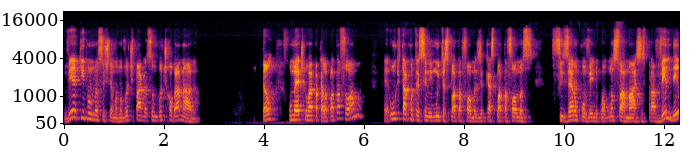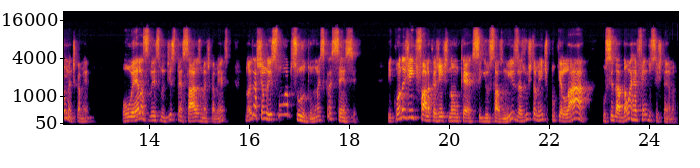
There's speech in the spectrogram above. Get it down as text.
vem aqui para o meu sistema, não vou te pagar, não vou te cobrar nada. Então, o médico vai para aquela plataforma. É, o que está acontecendo em muitas plataformas é que as plataformas fizeram convênio com algumas farmácias para vender o medicamento, ou elas mesmas dispensaram os medicamentos, nós achamos isso um absurdo, uma excrescência. E quando a gente fala que a gente não quer seguir os Estados Unidos, é justamente porque lá o cidadão é refém do sistema.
